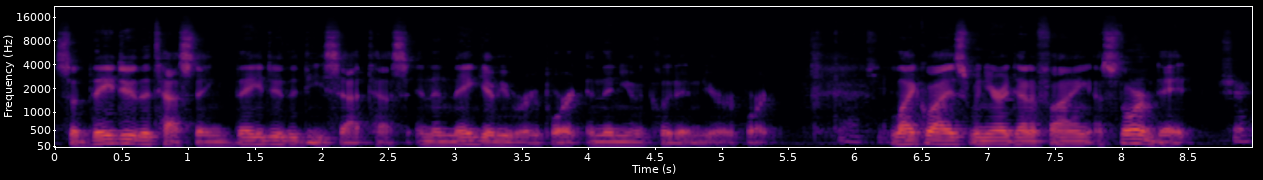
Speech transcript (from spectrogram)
So they do the testing, they do the DSAT tests, and then they give you a report and then you include it in your report. Gotcha. Likewise, when you're identifying a storm date, sure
